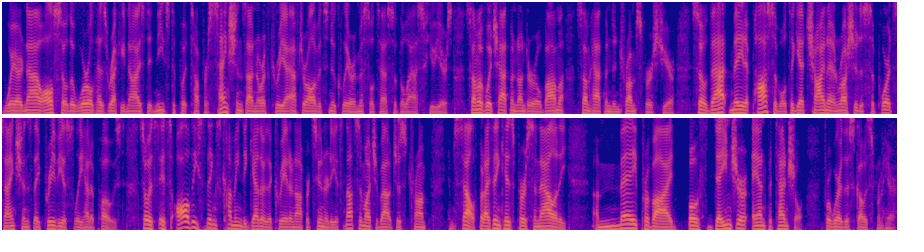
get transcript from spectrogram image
where now also the world has recognized it needs to put tougher sanctions on North Korea after all of its nuclear and missile tests of the last few years, some of which happened under Obama, some happened in Trump's first year. So that made it possible to get China and Russia to support sanctions they previously had opposed. So it's it's all these things coming together that create an opportunity. It's not so much about just Trump himself, but I think his personality uh, may provide both danger and potential for where this goes from here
